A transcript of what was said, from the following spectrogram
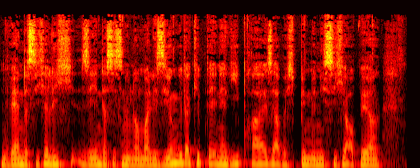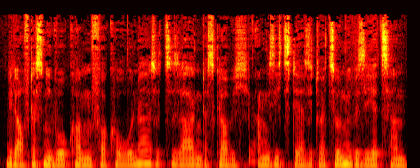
werden das sicherlich sehen, dass es eine Normalisierung wieder gibt der Energiepreise, aber ich bin mir nicht sicher, ob wir wieder auf das Niveau kommen vor Corona sozusagen. Das glaube ich angesichts der Situation, wie wir sie jetzt haben,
